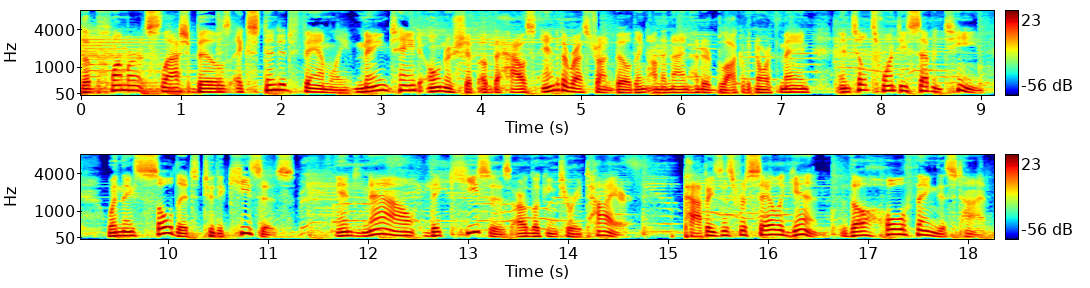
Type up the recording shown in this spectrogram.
The Plummer slash Bill's extended family maintained ownership of the house and the restaurant building on the 900 block of North Main until 2017 when they sold it to the Keeses. And now the Keeses are looking to retire. Pappy's is for sale again, the whole thing this time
